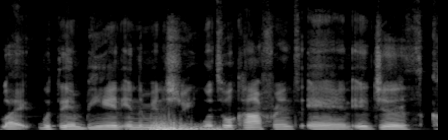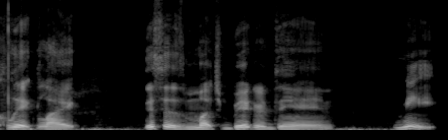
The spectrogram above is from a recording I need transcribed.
like within being in the ministry went to a conference and it just clicked like this is much bigger than me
